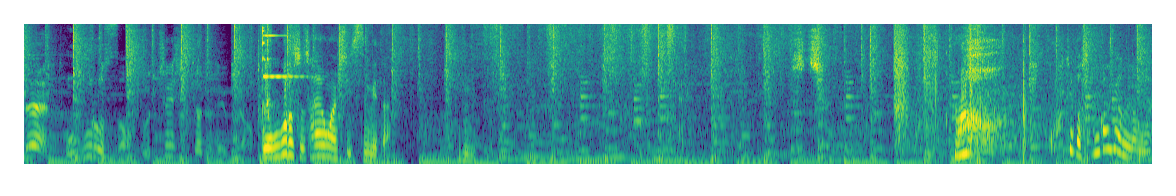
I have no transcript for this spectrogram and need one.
들은 도구로서 노출시켜도 되고요. 도구로서 사용할 수 있습니다. 아, 코디가 생각이 안 나네.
